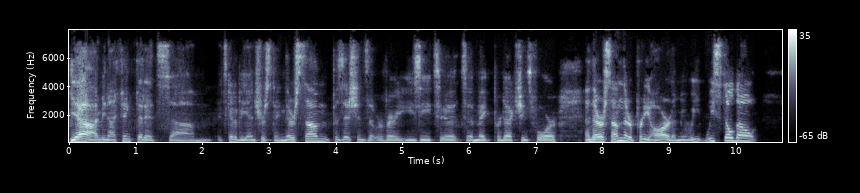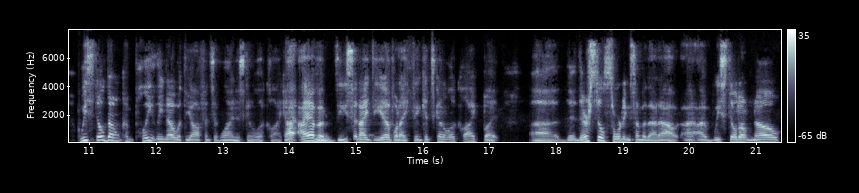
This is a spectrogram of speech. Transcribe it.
Yeah, I mean, I think that it's um, it's going to be interesting. There's some positions that were very easy to to make predictions for, and there are some that are pretty hard. I mean, we we still don't we still don't completely know what the offensive line is going to look like. I, I have a Mhm. decent idea of what I think it's going to look like, but uh, they- they're still sorting some of that out. I, I, we still don't know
